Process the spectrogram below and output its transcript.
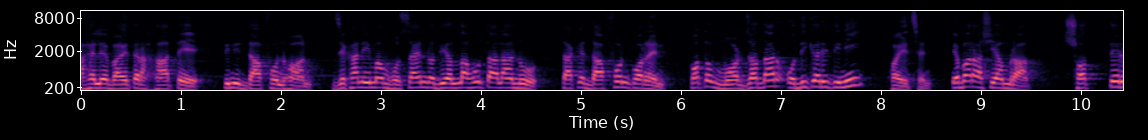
আহলে বায়তের হাতে তিনি দাফন হন, যেখানে ইমাম হোসাইন রদিয়াল্লাহ তালানহু তাকে দাফন করেন, কত মর্যাদার অধিকারী তিনি হয়েছেন। এবার আসি আমরা সত্যের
